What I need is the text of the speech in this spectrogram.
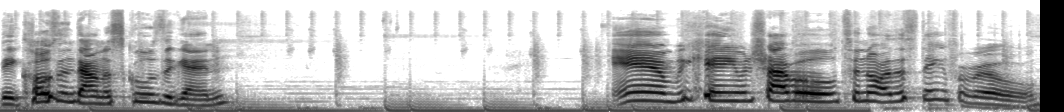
they closing down the schools again. And we can't even travel to no other state for real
